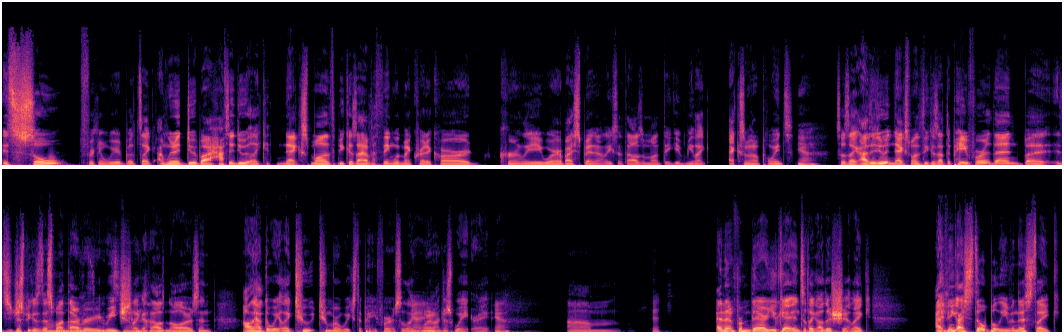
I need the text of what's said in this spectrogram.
It's so freaking weird, but it's like I'm gonna do it, but I have to do it like next month because I have a thing with my credit card currently where if I spend at least a thousand a month, they give me like X amount of points. Yeah. So it's like I have to do it next month because I have to pay for it then. But it's just because this Oh, month I've already sense, reached like a thousand dollars, and I only have to wait like two two more weeks to pay for it. So like, Yeah, why yeah. not just wait, right? Yeah. Um, Shit. and then from there you get into like other shit. Like, I think I still believe in this. Like,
